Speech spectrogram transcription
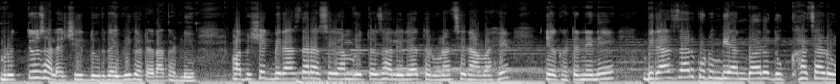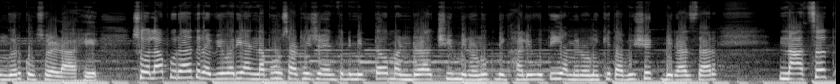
मृत्यू झाल्याची दुर्दैवी घटना घडली. अभिषेक बिराजदार असे या मृत झालेल्या तरुणाचे नाव आहे. या घटनेने बिराजदार कुटुंबियांवर दुःखाचा डोंगर कोसळला आहे. सोलापुरात रविवारी अण्णाभाऊ साठे जयंतीनिमित्त मंडळाची मिरवणूक निघाली होती. या मिरवणुकीत अभिषेक बिराजदार नाचत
